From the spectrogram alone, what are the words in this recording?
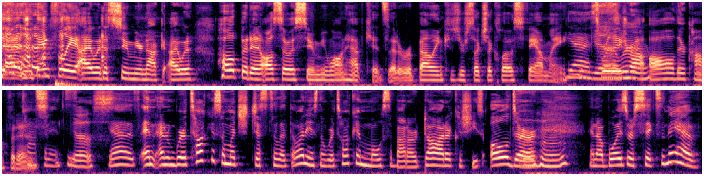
yet. And thankfully, I would assume you're not. I would hope it and also assume you won't have kids that are rebelling because you're such a close family. Yes. it's where they draw all their confidence. confidence. Yes. Yes, and and we're talking so much just to let the audience know we're talking most about our daughter because she's older, Mm-hmm. and our boys are six, and they have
